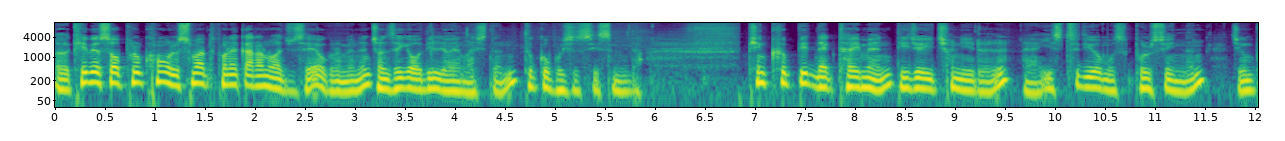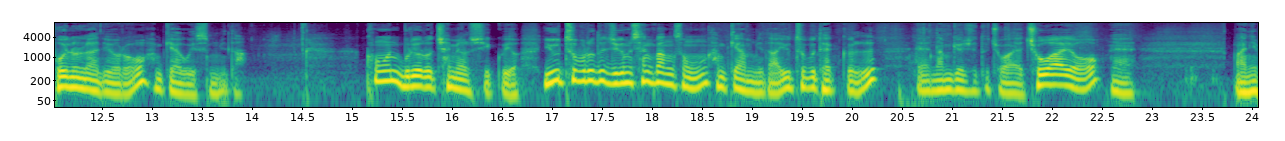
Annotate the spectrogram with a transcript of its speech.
어, KBS 어플 콩을 스마트폰에 깔아놓아 주세요. 그러면은 전 세계 어딜 여행하시든 듣고 보실 수 있습니다. 핑크빛 넥타이맨 DJ 천이를 네, 이 스튜디오 모습 볼 수 있는 지금 보이는 라디오로 함께하고 있습니다. 콩은 무료로 참여할 수 있고요. 유튜브로도 지금 생방송 함께 합니다. 유튜브 댓글 예, 남겨주도 좋아요. 좋아요. 예, 많이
